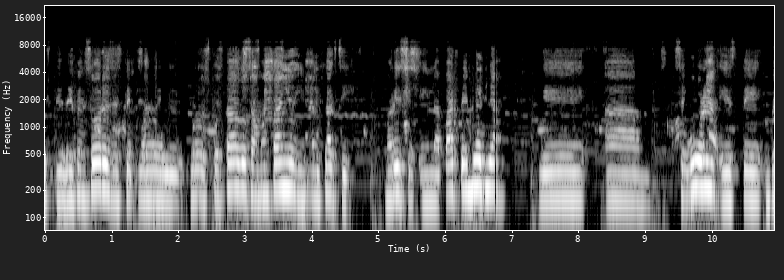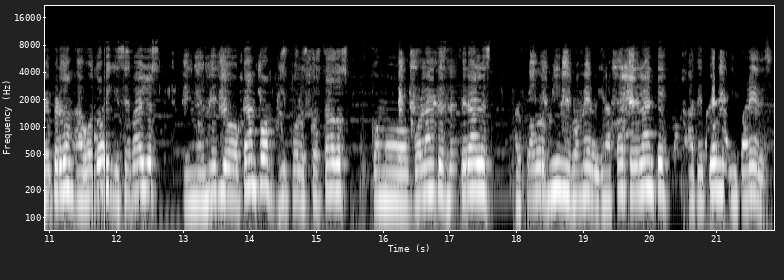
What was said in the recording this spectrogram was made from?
este, defensores este, por, los costados a Montaño y al Taxi. Mauricio, en la parte media, eh, a Segura, este, perdón, a Godoy y Ceballos en el medio campo y por los costados como volantes laterales al jugador Mini Romero y en la parte delante a Tetona y Paredes.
